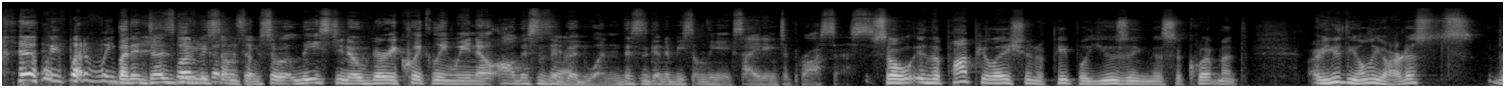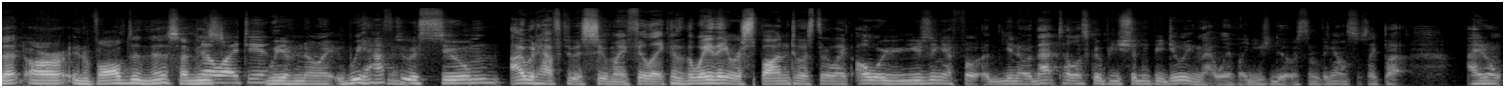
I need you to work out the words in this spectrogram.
we what have we? but it does give you something. So at least you know very quickly we know. Oh, this is a Yeah. good one. This is going to be something exciting to process. So, in the population of people using this equipment, are you the only artists that are involved in this? I mean, No idea. We have no. i- We have to assume. I would have to assume. I feel like because the way they respond to us, they're like, "Oh, well, you're using a, pho- you know, that telescope. You shouldn't be doing that with. Like, you should do it with something else." It's like, but I don't.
